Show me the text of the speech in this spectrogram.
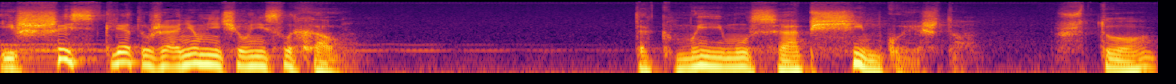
и шесть лет уже о нем ничего не слыхал. Так мы ему сообщим кое-что. Что?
